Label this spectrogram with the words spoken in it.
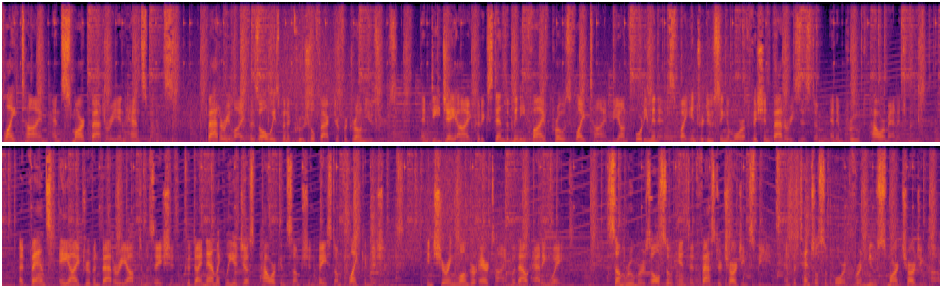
Flight time and smart battery enhancements. Battery life has always been a crucial factor for drone users, and DJI could extend the Mini 5 Pro's flight time beyond 40 minutes by introducing a more efficient battery system and improved power management. Advanced AI-driven battery optimization could dynamically adjust power consumption based on flight conditions, ensuring longer airtime without adding weight. Some rumors also hint at faster charging speeds and potential support for a new smart charging hub,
